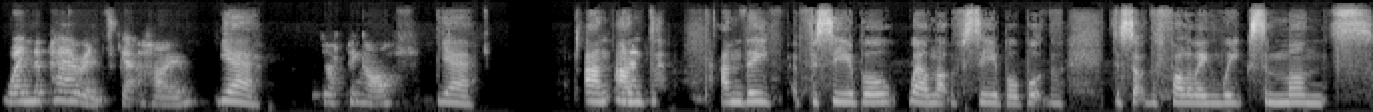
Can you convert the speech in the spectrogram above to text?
When the parents get home, Yeah, dropping off, yeah. And and and the foreseeable, well, not the foreseeable, but the, the sort of the following weeks and months.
